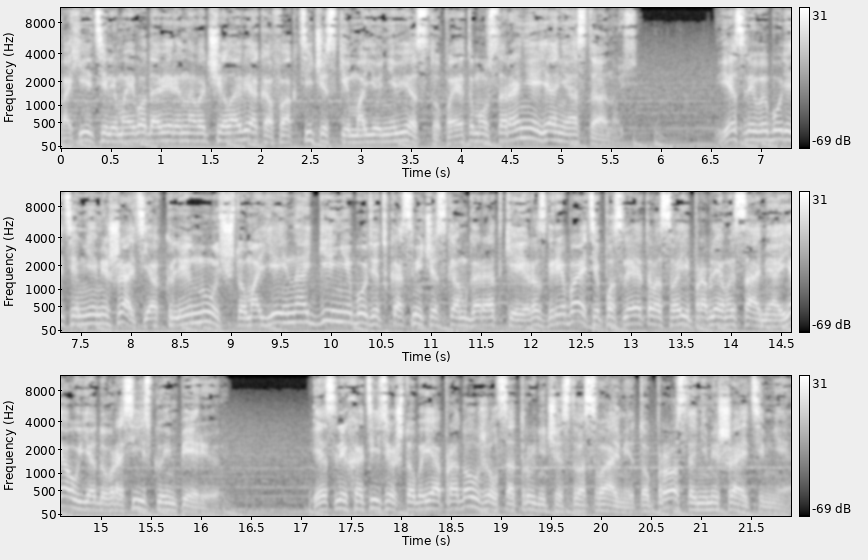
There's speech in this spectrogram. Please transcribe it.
Похитили моего доверенного человека, фактически мою невесту, поэтому в стороне я не останусь. Если вы будете мне мешать, я клянусь, что моей ноги не будет в космическом городке, разгребайте после этого свои проблемы сами, а я уеду в Российскую империю. Если хотите, чтобы я продолжил сотрудничество с вами, то просто не мешайте мне.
